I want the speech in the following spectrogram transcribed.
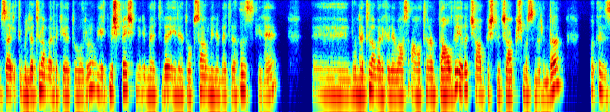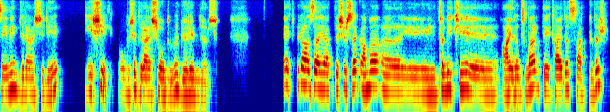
özellikle bu Latin Amerika'ya doğru 75 milimetre ile 90 milimetre hız ile e, bu Latin Amerika levhası altına daldı ya da çarpıştı. Çarpışma sınırında bakın zemin dirençliliği yeşil, oldukça dirençli olduğunu görebiliyoruz. Evet, biraz daha yaklaşırsak ama e, tabii ki e, ayrıntılar detayda saklıdır.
